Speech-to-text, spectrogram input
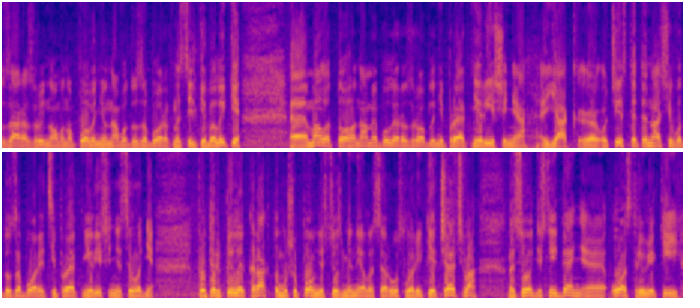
зараз зруйновано повеню на водозаборах, настільки великі. Е, Мало того, нами були розроблені проектні рішення, як е, очистити наші водозабори. Ці проектні рішення сьогодні потерпіли крах, тому що повністю змінилося русло ріки Чечва. На сьогоднішній день е, острів, який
